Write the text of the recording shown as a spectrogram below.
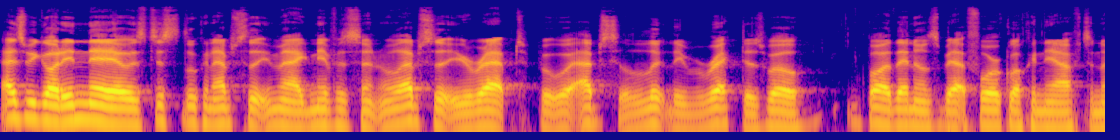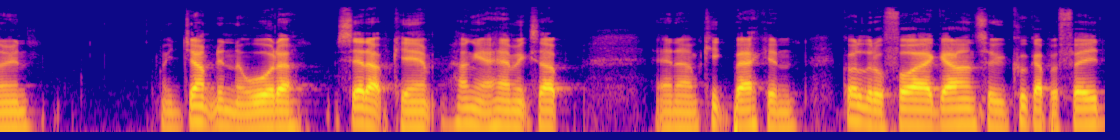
As we got in there, it was just looking absolutely magnificent. We were absolutely rapt, but we are absolutely wrecked as well. By then, it was about 4 o'clock in the afternoon. We jumped in the water, set up camp, hung our hammocks up, and um, kicked back and got a little fire going could cook up a feed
